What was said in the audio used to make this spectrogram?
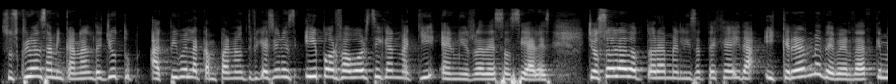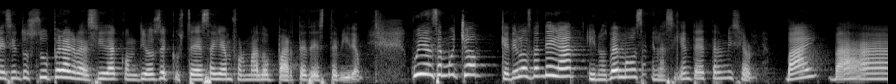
Suscríbanse a mi canal de YouTube, activen la campana de notificaciones y por favor síganme aquí en mis redes sociales. Yo soy la doctora Melissa Tejeda y créanme de verdad que me siento súper agradecida con Dios de que ustedes hayan formado parte de este video. Cuídense mucho, que Dios los bendiga y nos vemos en la siguiente transmisión. Bye, bye.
